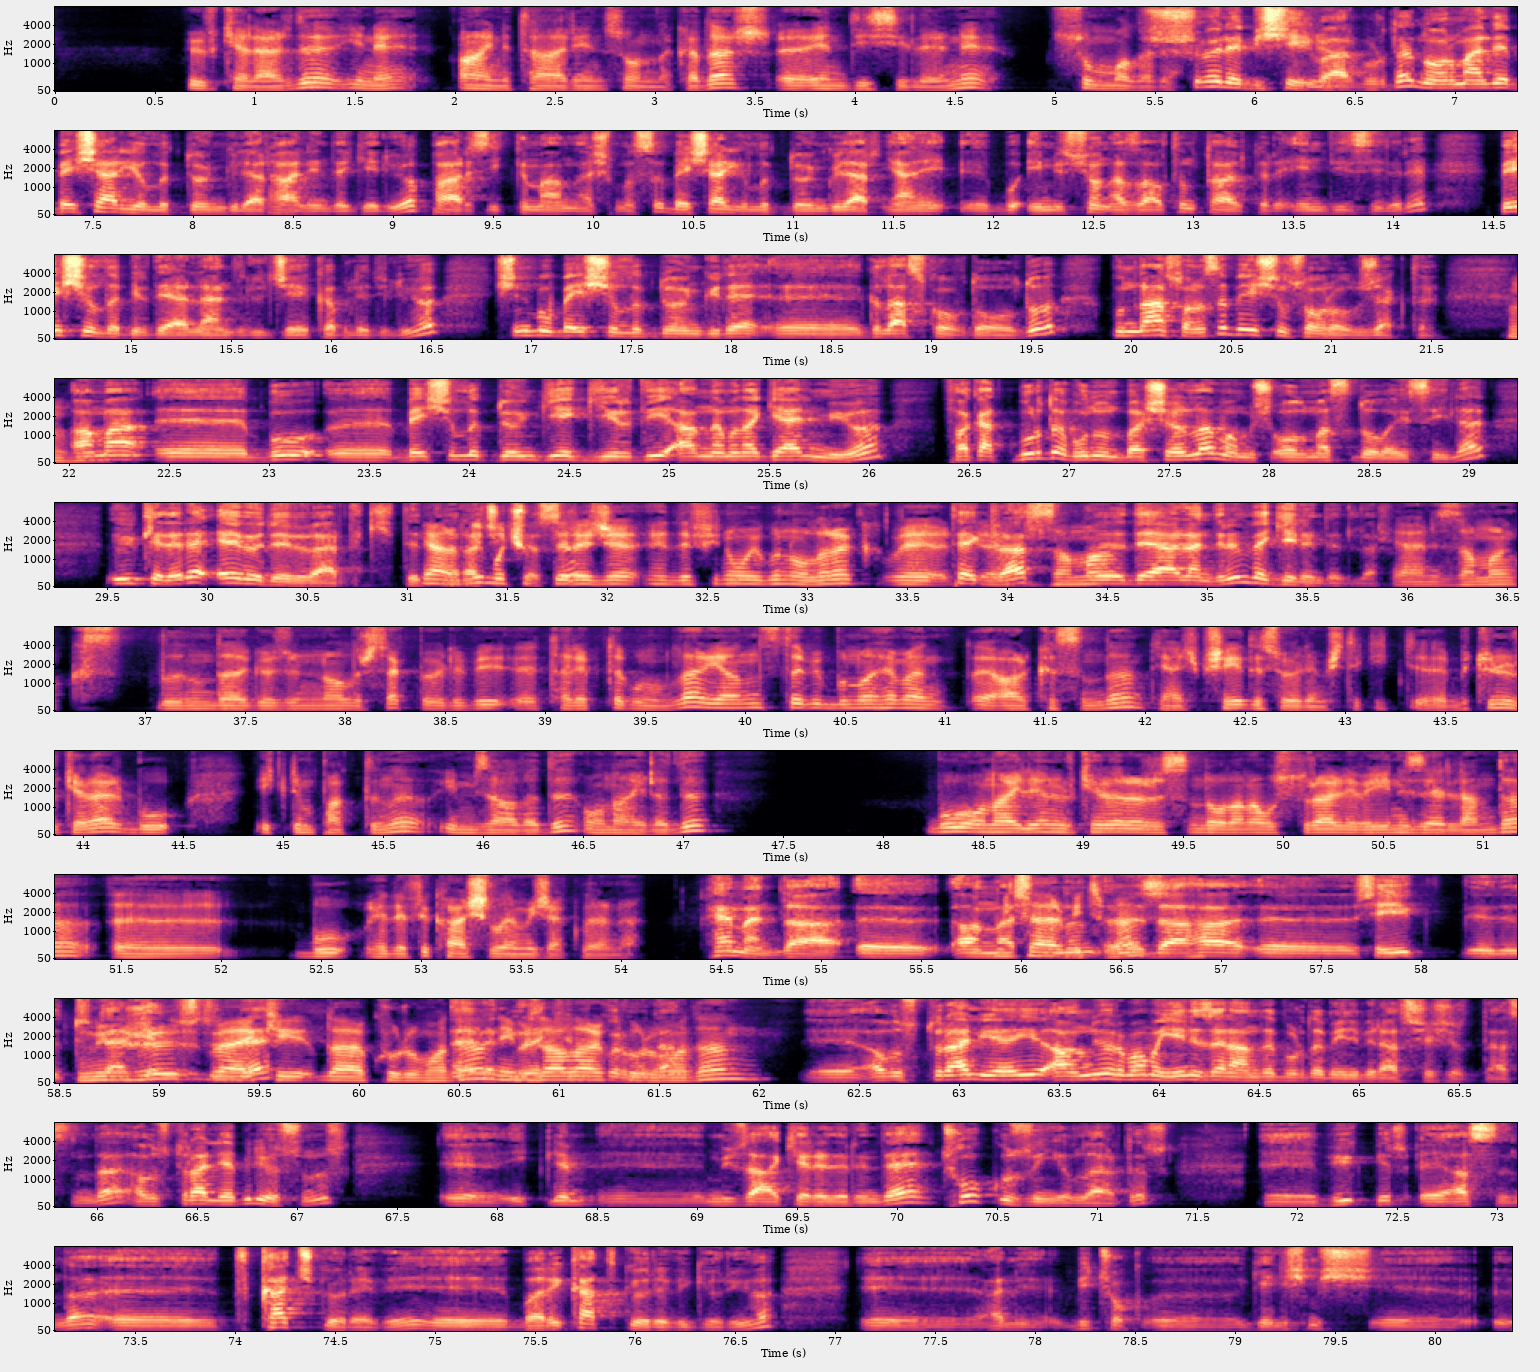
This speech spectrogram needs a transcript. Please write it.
ülkelerde yine aynı tarihin sonuna kadar e, NDC'lerini sunmaları. Şöyle bir şey var burada. Normalde beşer yıllık döngüler halinde geliyor. Paris İklim Anlaşması beşer yıllık döngüler yani e, bu emisyon azaltım taahhütleri NDC'leri 5 yılda bir değerlendirileceği kabul ediliyor. Şimdi bu 5 yıllık döngüde e, Glasgow'da oldu. Bundan sonrası 5 yıl sonra olacaktı. Hı hı. Ama e, bu 5 yıllık döngüye girdiği anlamına gelmiyor. Fakat burada bunun başarılamamış olması dolayısıyla ülkelere ev ödevi verdik dediler Yani bir buçuk derece hedefine uygun olarak ve Tekrar e, zaman e, değerlendirin ve gelin dediler. yani zaman kısıtlığını da göz önüne alırsak böyle bir e, talepte bulundular. Yalnız tabii bunu hemen e, arkasından yani bir şey de söylemiştik. İk- e, Bütün ülkeler bu iklim paktını imzaladı, onayladı. Bu onaylayan ülkeler arasında olan Avustralya ve Yeni Zelanda e, bu hedefi karşılayamayacaklarını. Hemen daha e, anlaşmanın Biter bitmez. e, daha e, şeyi e, Mührü üstünde belki daha kurumadan, Evet, imzalar kurumadan. kurumadan e, Avustralya'yı anlıyorum ama Yeni Zelanda burada beni biraz şaşırttı aslında. Avustralya biliyorsunuz e, iklim e, müzakerelerinde çok uzun yıllardır e, büyük bir e, aslında e, tıkaç görevi, e, barikat görevi görüyor. E, hani birçok e, gelişmiş e,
